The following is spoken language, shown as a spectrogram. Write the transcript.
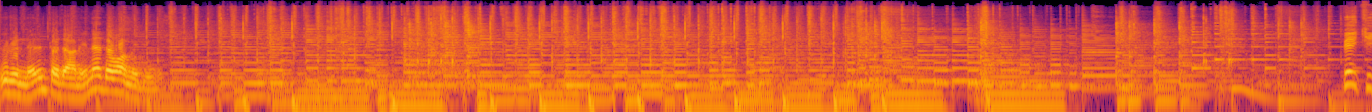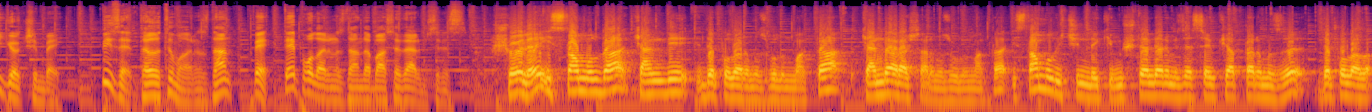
ürünlerin tedariğine devam ediyoruz. Peki Gökçin Bey, bize dağıtım ağınızdan ve depolarınızdan da bahseder misiniz? Şöyle İstanbul'da kendi depolarımız bulunmakta, kendi araçlarımız bulunmakta. İstanbul içindeki müşterilerimize sevkiyatlarımızı depola,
